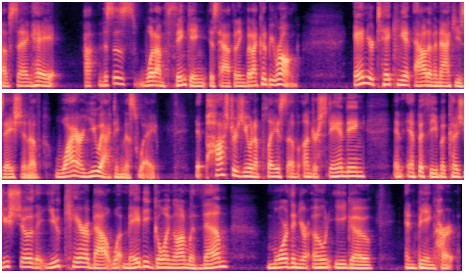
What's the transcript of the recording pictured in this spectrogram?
of saying, hey, uh, this is what I'm thinking is happening, but I could be wrong. And you're taking it out of an accusation of, why are you acting this way? It postures you in a place of understanding and empathy because you show that you care about what may be going on with them more than your own ego and being hurt.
